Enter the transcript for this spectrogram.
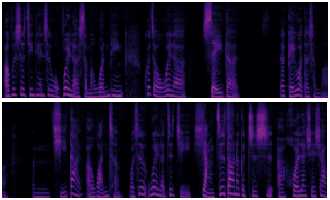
而不是今天是我为了什么文凭，或者我为了谁的的给我的什么嗯期待而完成。我是为了自己想知道那个知识而回来学校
